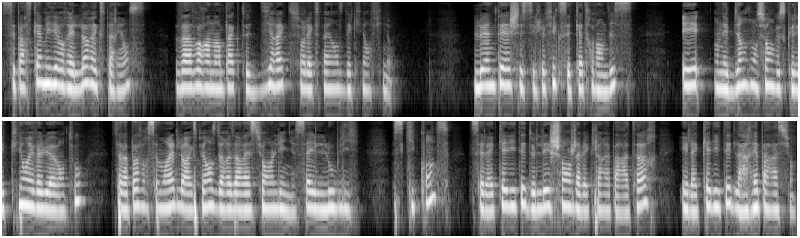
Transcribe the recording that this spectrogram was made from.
c'est parce qu'améliorer leur expérience va avoir un impact direct sur l'expérience des clients finaux. Le NPS chez Cyclofix c'est 90 et on est bien conscient que ce que les clients évaluent avant tout, ça va pas forcément être leur expérience de réservation en ligne. Ça, ils l'oublient. Ce qui compte, c'est la qualité de l'échange avec le réparateur et la qualité de la réparation.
